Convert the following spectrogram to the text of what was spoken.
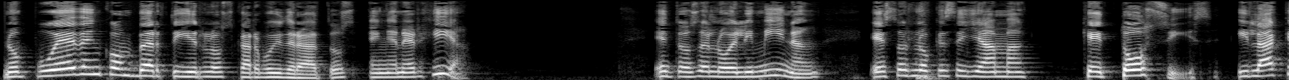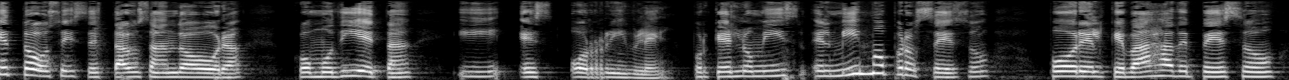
No pueden convertir los carbohidratos en energía. Entonces lo eliminan. Eso es lo que se llama ketosis. Y la ketosis se está usando ahora como dieta y es horrible porque es lo mismo, el mismo proceso por el que baja de peso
